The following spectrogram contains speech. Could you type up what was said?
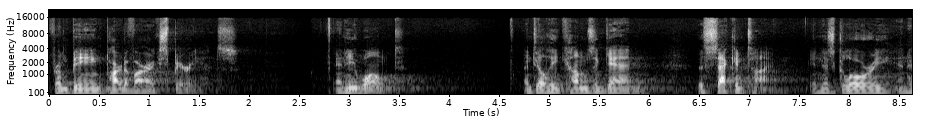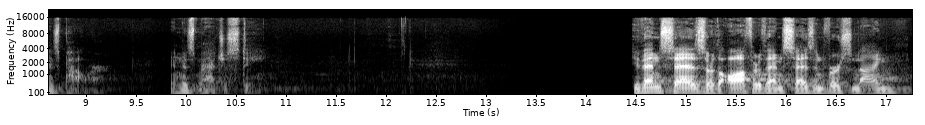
from being part of our experience. And He won't until He comes again the second time in His glory and His power in his majesty. He then says, or the author then says in verse 9,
